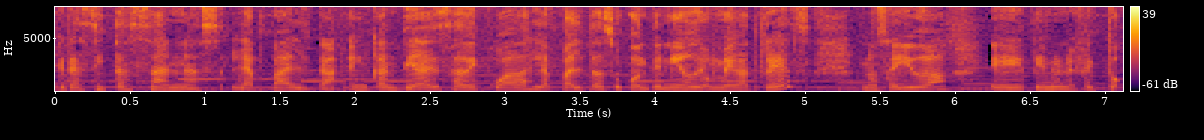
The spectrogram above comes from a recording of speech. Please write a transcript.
Grasitas sanas, la palta, en cantidades adecuadas. La palta, su contenido de omega 3, nos ayuda, eh, tiene un efecto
